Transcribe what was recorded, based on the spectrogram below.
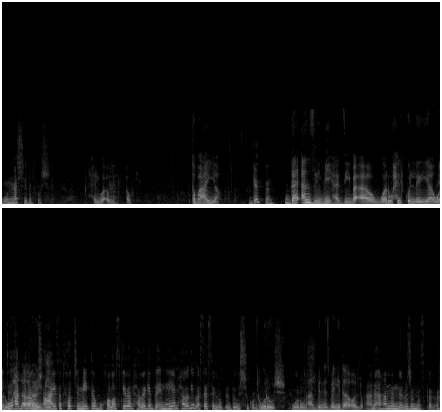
ونمشي بالفرشة. حلوة قوي قوي طبيعية. جدا. ده أنزل بيها دي بقى وأروح الكلية وأروح حتى لو مش عايزة تحطي ميك اب وخلاص كده الحواجب لأن هي الحواجب أساس ال- الوش كله. وروج. وروج. بالنسبة لي ده أقول لك أنا أهم من الروج الماسكارا.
